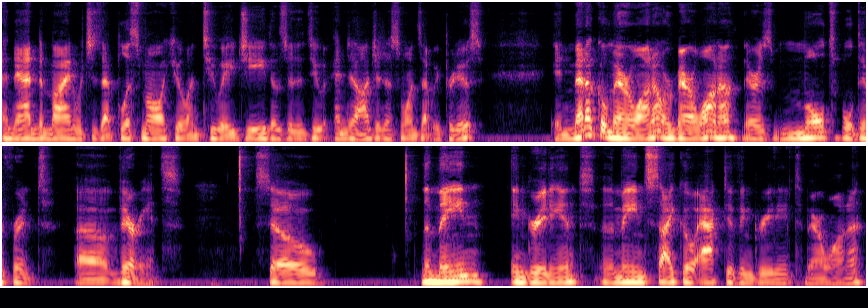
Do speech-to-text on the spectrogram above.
anandamide, which is that bliss molecule, and 2-AG. Those are the two endogenous ones that we produce. In medical marijuana or marijuana, there's multiple different uh, variants. So the main ingredient, the main psychoactive ingredient to marijuana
